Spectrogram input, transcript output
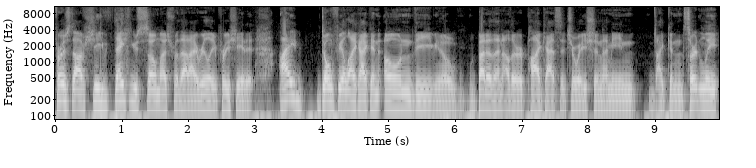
First off, Sheev, thank you so much for that. I really appreciate it. I don't feel like I can own the, you know, better than other podcast situation. I mean, I can certainly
